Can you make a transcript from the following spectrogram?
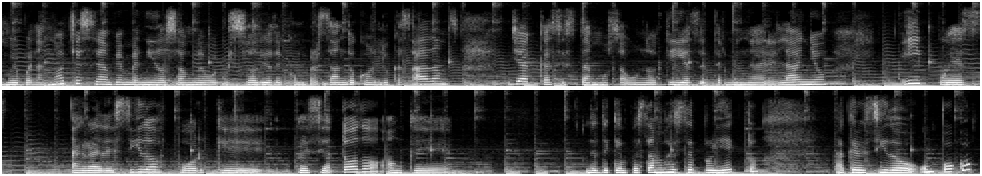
muy buenas noches. Sean bienvenidos a un nuevo episodio de Conversando con Lucas Adams. Ya casi estamos a unos días de terminar el año y pues agradecidos porque pese a todo, aunque desde que empezamos este proyecto ha crecido un poco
